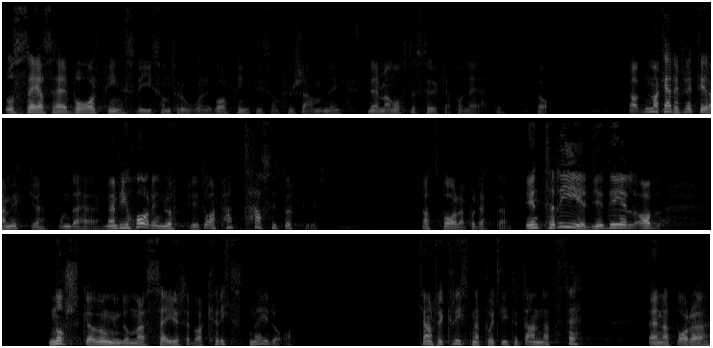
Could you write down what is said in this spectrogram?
och så säger jag så här, var finns vi som troende, var finns vi som församling när man måste söka på nätet? Ja. Ja, man kan reflektera mycket om det här, men vi har en uppgift, en fantastisk uppgift att svara på detta. En tredjedel av norska ungdomar säger sig vara kristna idag. Kanske kristna på ett litet annat sätt än att vara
